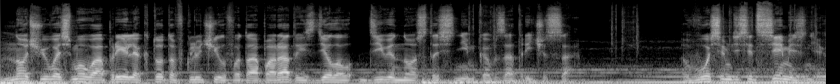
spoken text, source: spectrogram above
Ночью 8 апреля кто-то включил фотоаппарат и сделал 90 снимков за 3 часа. 87 из них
